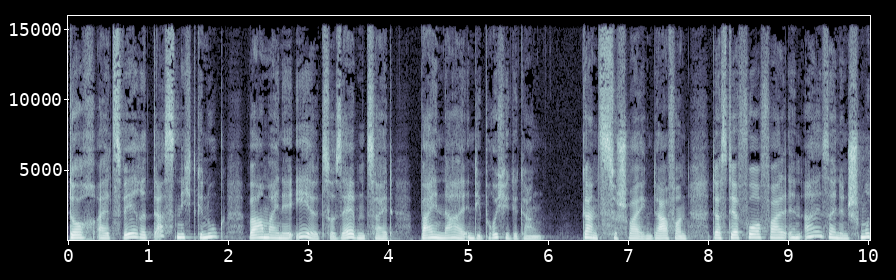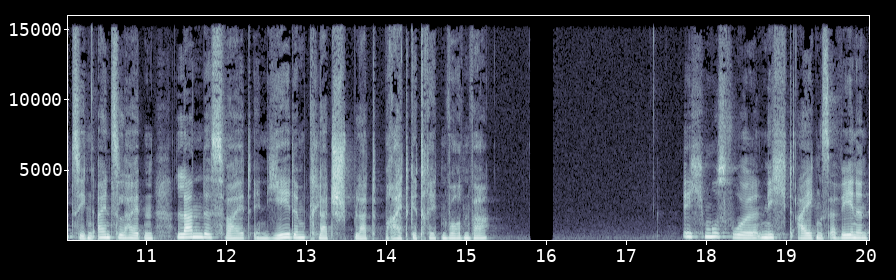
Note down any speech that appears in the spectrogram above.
doch als wäre das nicht genug, war meine Ehe zur selben Zeit beinahe in die Brüche gegangen. Ganz zu schweigen davon, dass der Vorfall in all seinen schmutzigen Einzelheiten landesweit in jedem Klatschblatt breitgetreten worden war. Ich muss wohl nicht eigens erwähnen,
